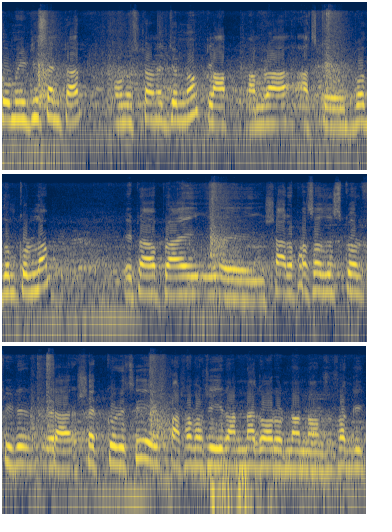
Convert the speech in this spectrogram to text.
কমিউনিটি সেন্টার অনুষ্ঠানের জন্য ক্লাব আমরা আজকে উদ্বোধন করলাম। এটা প্রায় সাড়ে পাঁচ হাজার স্কোয়ার ফিটের সেট করেছি। এর পাশাপাশি রান্নাঘর, অন্যান্য আনুষঙ্গিক,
